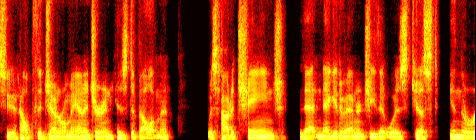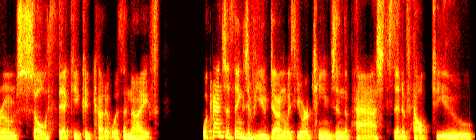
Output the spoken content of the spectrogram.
to help the general manager in his development was how to change that negative energy that was just in the room so thick you could cut it with a knife. What kinds of things have you done with your teams in the past that have helped you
